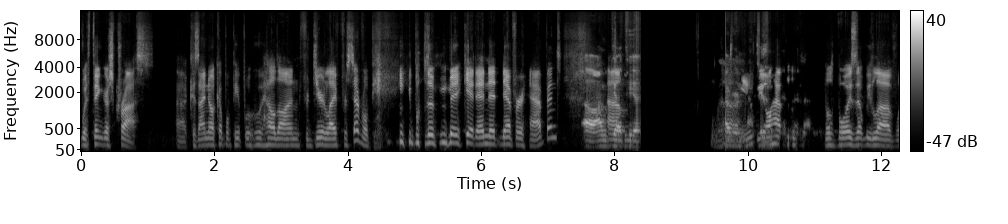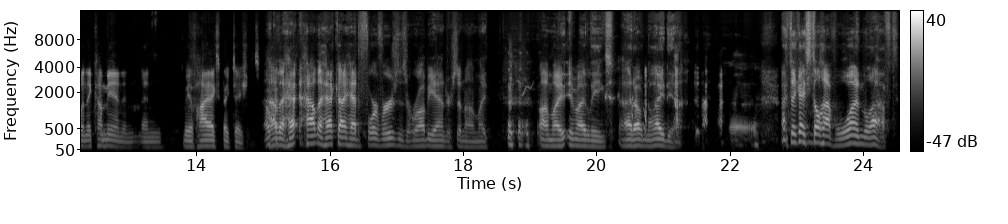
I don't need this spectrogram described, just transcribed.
with fingers crossed. Because I know a couple people who held on for dear life for several people to make it, and it never happened. Oh, I'm Um, guilty of Well, ever yeah, we all have that. Those boys that we love when they come in, and, and we have high expectations. How the heck? How the heck? I had four versions of Robby Anderson on my on my in my leagues. I don't no idea. Uh, I think I still have one left.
